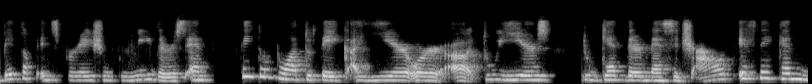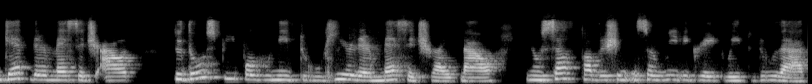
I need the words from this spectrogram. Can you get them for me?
bit of inspiration to readers and they don't want to take a year or uh, two years to get their message out. If they can get their message out to those people who need to hear their message right now you know self-publishing is a really great way to do that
